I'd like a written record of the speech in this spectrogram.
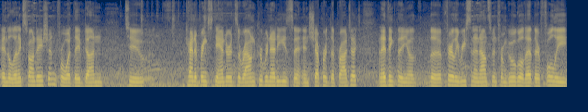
and the Linux Foundation for what they've done to kind of bring standards around Kubernetes and shepherd the project. And I think the, you know, the fairly recent announcement from Google that they're fully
